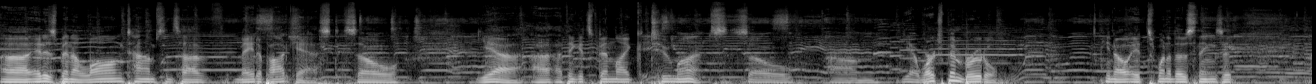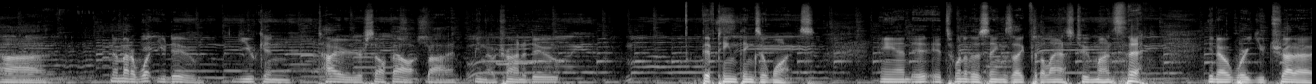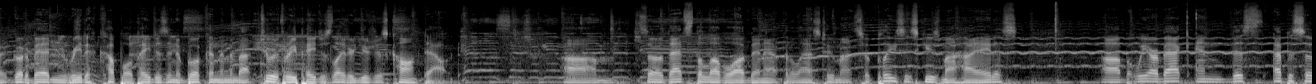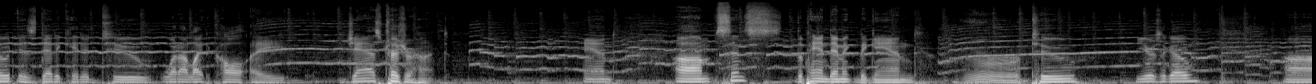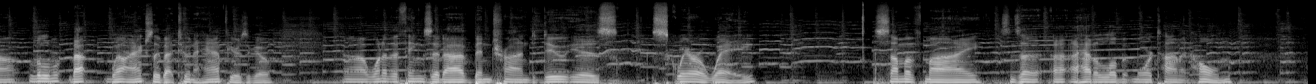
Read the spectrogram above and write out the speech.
Uh, it has been a long time since I've made a podcast. So, yeah, I, I think it's been like two months. So, um, yeah, work's been brutal. You know, it's one of those things that uh, no matter what you do, you can tire yourself out by, you know, trying to do 15 things at once. And it, it's one of those things like for the last two months that you know, where you try to go to bed and you read a couple of pages in a book, and then about two or three pages later, you're just conked out. Um, so that's the level I've been at for the last two months. So please excuse my hiatus. Uh, but we are back, and this episode is dedicated to what I like to call a jazz treasure hunt. And um, since the pandemic began two years ago, uh, a little about well actually about two and a half years ago. Uh, one of the things that i've been trying to do is square away some of my since i, I had a little bit more time at home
